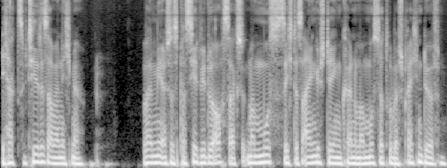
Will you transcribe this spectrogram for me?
ich akzeptiere das aber nicht mehr. Weil mir ist es passiert, wie du auch sagst. Man muss sich das eingestehen können, man muss darüber sprechen dürfen.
